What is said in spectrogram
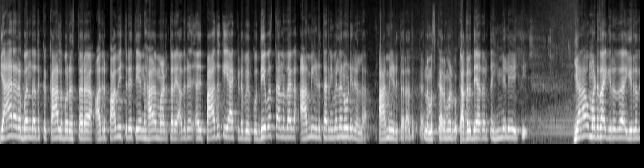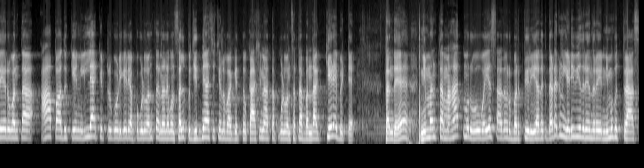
ಯಾರು ಬಂದು ಅದಕ್ಕೆ ಕಾಲು ಬರೆಸ್ತಾರ? ಅದ್ರ ಪಾವಿತ್ರ್ಯತೆಯನ್ನು ಹಾಳು ಮಾಡ್ತಾರೆ. ಅದ್ರ ಅದು ಪಾದುಕೆ ಯಾಕೆ ಇಡಬೇಕು? ದೇವಸ್ಥಾನದಾಗ ಆಮಿ ಇಡ್ತಾರೆ, ನೀವೆಲ್ಲ ನೋಡಿರಲ್ಲ. ಆಮಿ ಇಡ್ತಾರೆ, ಅದಕ್ಕೆ ನಮಸ್ಕಾರ ಮಾಡ್ಬೇಕು. ಅದರದ್ದೇ ಆದಂಥ ಹಿನ್ನೆಲೆ ಐತಿ. ಯಾವ ಮಠದಾಗ ಇರದ ಇರದೇ ಇರುವಂಥ ಆ ಪಾದುಕೆಯನ್ನು ಇಟ್ಟರು ಗೋಡಿಗೇರಿ ಅಪ್ಪಗಳು ಅಂತ ನನಗೊಂದು ಸ್ವಲ್ಪ ಜಿಜ್ಞಾಸೆ ಚಲುವಾಗಿತ್ತು. ಕಾಶಿನಾಥ ಅಪ್ಪಗಳು ಒಂದು ಸತ ಬಂದಾಗ ಕೇಳೇ ಬಿಟ್ಟೆ. ತಂದೆ ನಿಮ್ಮಂಥ ಮಹಾತ್ಮರು ವಯಸ್ಸಾದವ್ರು ಬರ್ತೀರಿ, ಅದಕ್ಕೆ ದಡಗನ ಎಡಿವಿದ್ರಿ ಅಂದರೆ ನಿಮಗೂ ತ್ರಾಸ,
